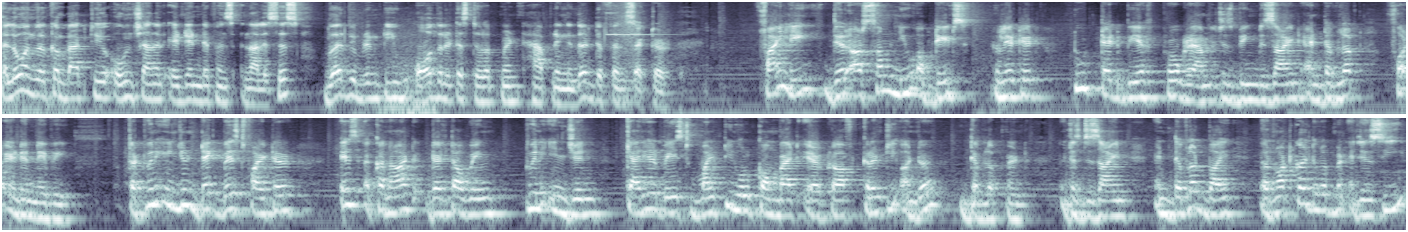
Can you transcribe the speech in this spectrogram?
Hello and welcome back to your own channel Indian Defense Analysis where we bring to you all the latest development happening in the defense sector. Finally, there are some new updates related to TED-BF program which is being designed and developed for Indian Navy. The twin-engine deck-based fighter is a Canard Delta Wing twin-engine carrier-based multi-role combat aircraft currently under development. It is designed and developed by Aeronautical Development Agency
